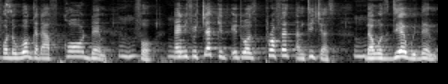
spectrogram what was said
for the work that I've called them mm-hmm. for. Mm-hmm. And if you check it, it was prophets and teachers that was there with them.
